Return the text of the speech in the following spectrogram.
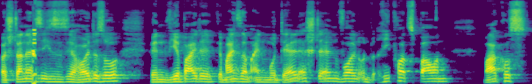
Weil standardmäßig ist es ja heute so, wenn wir beide gemeinsam ein Modell erstellen wollen und Reports bauen, Markus,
